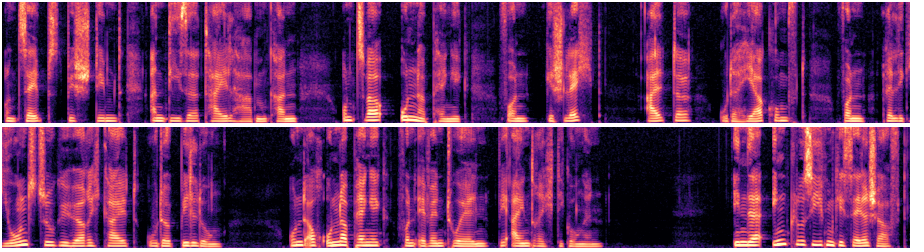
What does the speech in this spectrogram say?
und selbstbestimmt an dieser teilhaben kann, und zwar unabhängig von Geschlecht, Alter oder Herkunft, von Religionszugehörigkeit oder Bildung und auch unabhängig von eventuellen Beeinträchtigungen. In der inklusiven Gesellschaft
